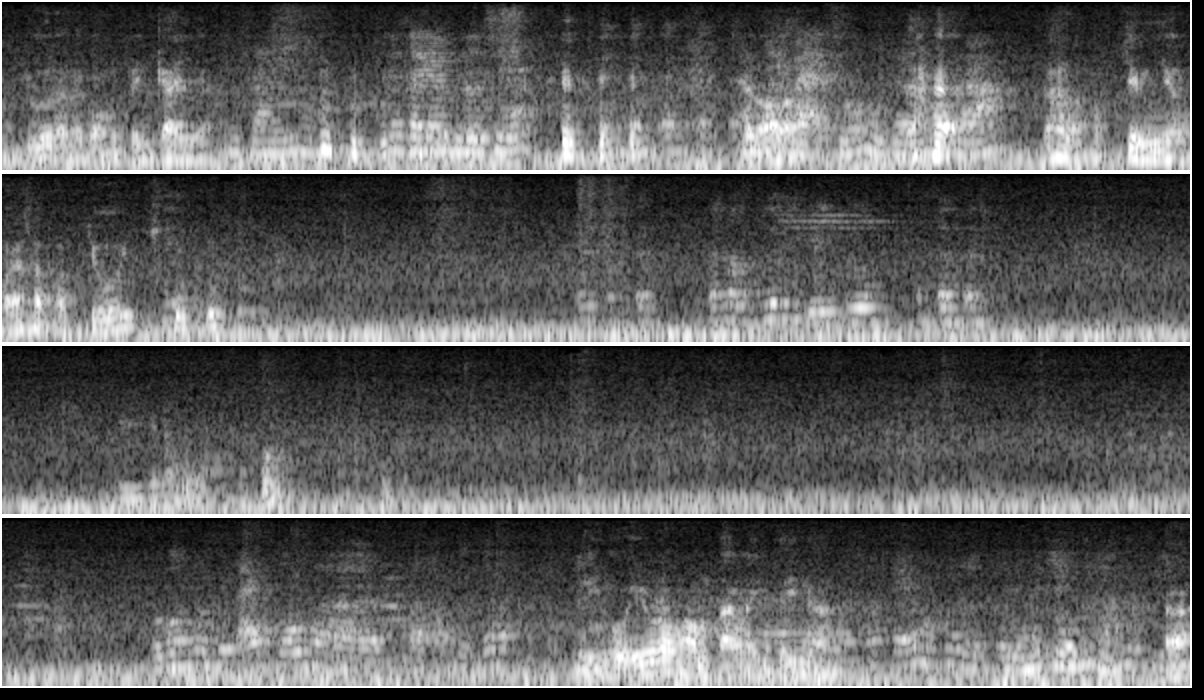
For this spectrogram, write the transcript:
bắp chuối là nó còn trên cây á. Cái tay em đưa xuống. Cái em đó là- xuống đó đó. là bắp chân chứ không phải là bắp chuối. Vì cái mà. điện có yếu lắm không? Tăng lên tí nữa. Hả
